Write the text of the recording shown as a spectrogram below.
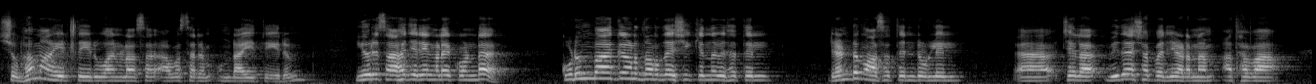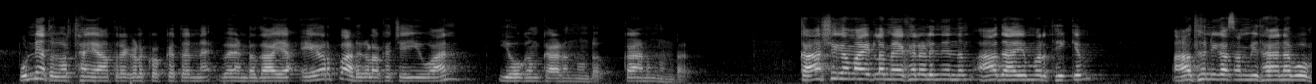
ശുഭമായി തീരുവാനുള്ള അവസരം ഉണ്ടായിത്തീരും. ഈ ഒരു സാഹചര്യങ്ങളെ കൊണ്ട് കുടുംബാംഗങ്ങൾ നിർദ്ദേശിക്കുന്ന വിധത്തിൽ രണ്ട് മാസത്തിന്റെ ഉള്ളിൽ ചില വിദേശ പര്യടനം അഥവാ പുണ്യതീർത്ഥയാത്രകൾക്കൊക്കെ തന്നെ വേണ്ടതായ ഏർപ്പാടുകളൊക്കെ ചെയ്യുവാൻ യോഗം കാണുന്നുണ്ട് കാണുന്നുണ്ട്. കാർഷികമായിട്ടുള്ള മേഖലകളിൽ നിന്നും ആദായം വർദ്ധിക്കും ആധുനിക സംവിധാനവും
